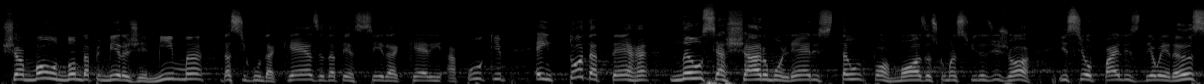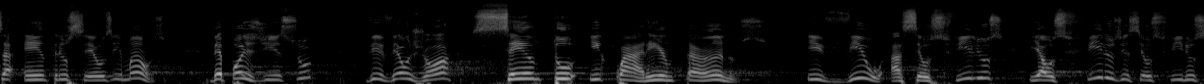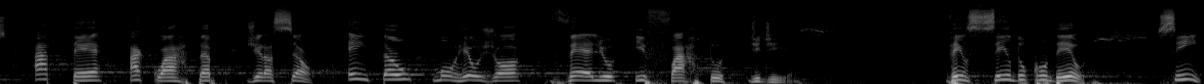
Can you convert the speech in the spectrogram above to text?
Chamou o nome da primeira Gemima, da segunda Quesa, da terceira Keren Apuque. Em toda a terra não se acharam mulheres tão formosas como as filhas de Jó, e seu pai lhes deu herança entre os seus irmãos. Depois disso, viveu Jó 140 anos, e viu a seus filhos e aos filhos de seus filhos até a quarta geração. Então morreu Jó velho e farto de dias. Vencendo com Deus. Sim,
